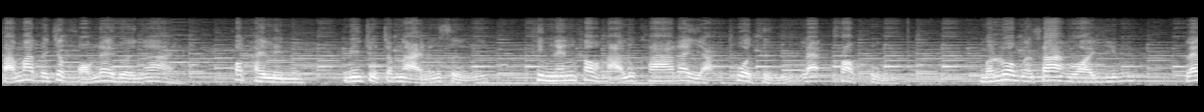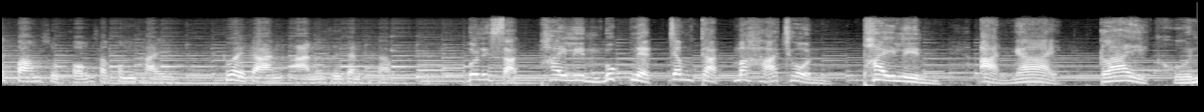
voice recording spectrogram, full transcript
สามารถเป็นเจ้าของได้โดยง่าย เพราะไพลินมีจุดจำหน่ายหนังสือที่เน้นเข้าหาลูกค้าได้อย่างทั่วถึงและครอบคลุม มาร่วมกันสร้างรอยยิ้ม และความสุขของสังคมไทย ด้วยการอ่านหนังสือกันครับ บริษัทไพลินบุ๊กเน็ตจำกัดมหาชนไพลิน อ่านง่าย ใกล้คุณ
